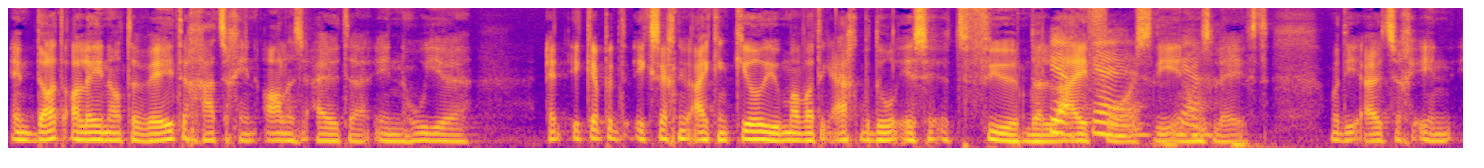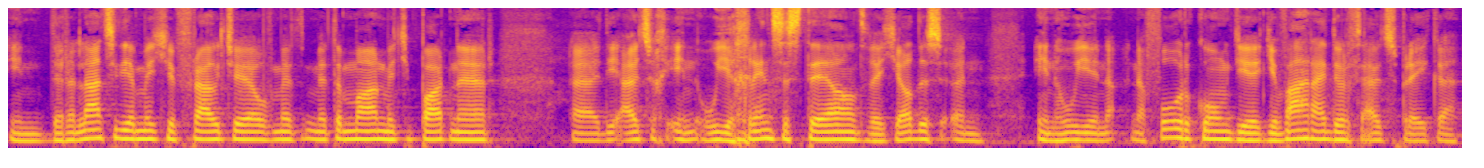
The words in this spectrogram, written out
en dat alleen al te weten, gaat zich in alles uiten. In hoe je. En ik, heb het, ik zeg nu I can kill you, maar wat ik eigenlijk bedoel is het vuur, de life force die in ons leeft. Want die uit zich in, in de relatie die je hebt met je vrouwtje of met, met de man, met je partner. Eh, die uit zich in hoe je grenzen stelt, weet je wel. Dus een, in hoe je na- naar voren komt, je, je waarheid durft uit te spreken.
